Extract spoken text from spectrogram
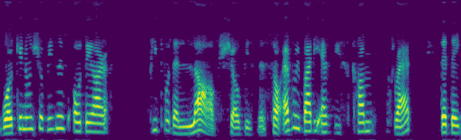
working on show business or they are people that love show business. So everybody has this common thread that they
